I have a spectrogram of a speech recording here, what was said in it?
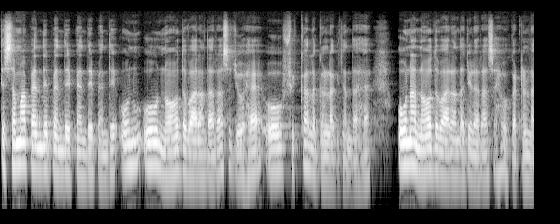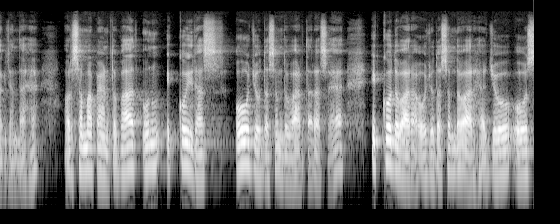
ਤੇ ਸਮਾਂ ਪੈਂਦੇ ਪੈਂਦੇ ਪੈਂਦੇ ਪੈਂਦੇ ਉਹਨੂੰ ਉਹ ਨੌ ਦੀਵਾਰਾਂ ਦਾ ਰਸ ਜੋ ਹੈ, ਉਹ ਫਿੱਕਾ ਲੱਗਣ ਲੱਗ ਜਾਂਦਾ ਹੈ। ਉਹਨਾਂ ਨੌ ਦਵਾਰਾਂ ਦਾ ਜਿਹੜਾ ਰਸ ਹੈ, ਉਹ ਕੱਟਣ ਲੱਗ ਜਾਂਦਾ ਹੈ ਔਰ ਸਮਾਂ ਪੈਣ ਤੋਂ ਬਾਅਦ ਉਹਨੂੰ ਇੱਕੋ ਹੀ ਰਸ, ਉਹ ਜੋ ਦਸਮ ਦਵਾਰ ਦਾ ਰਸ ਹੈ, ਇੱਕੋ ਦਵਾਰਾ ਉਹ ਜੋ ਦਸਮ ਦਵਾਰ ਹੈ, ਜੋ ਉਸ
